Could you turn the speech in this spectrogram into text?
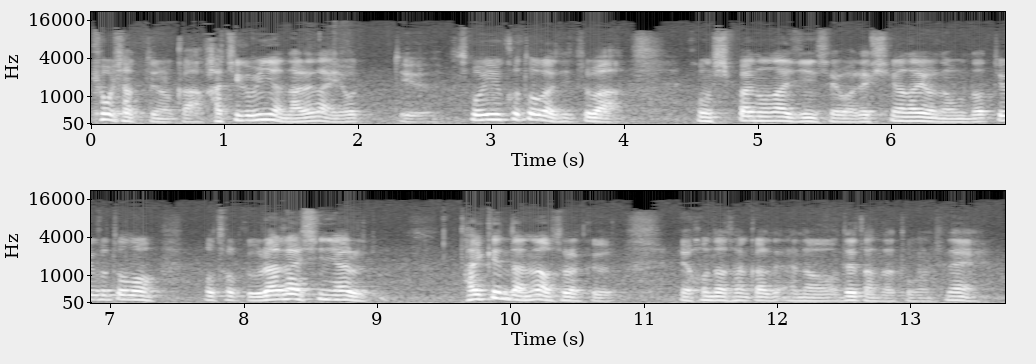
強者っていうのか勝ち組にはなれないよっていうそういうことが実はこの失敗のない人生は歴史がないようなものだということのおそらく裏返しにある体験談がおそらく本田さんからあの出たんだと思いますね。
